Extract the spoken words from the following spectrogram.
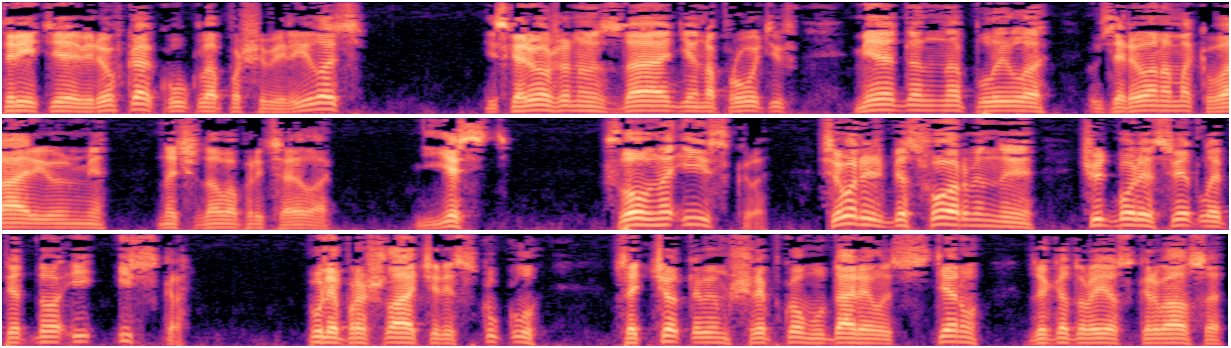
Третья веревка, кукла пошевелилась. Искореженное здание напротив медленно плыло в зеленом аквариуме ночного прицела. Есть! Словно искра. Всего лишь бесформенное, чуть более светлое пятно и искра. Пуля прошла через куклу, с отчетливым шлепком ударилась в стену, за которой я скрывался,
